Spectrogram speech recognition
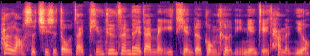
他的老师其实都在平均分配在每一天的功课里面给他们用。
